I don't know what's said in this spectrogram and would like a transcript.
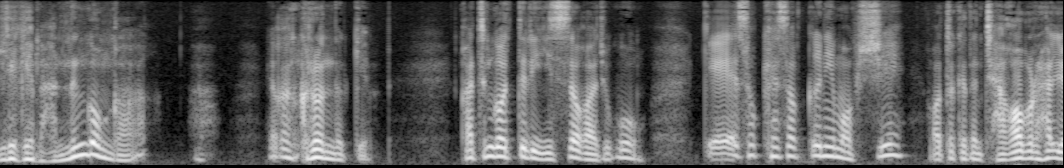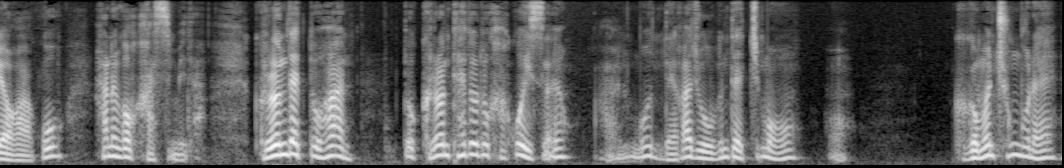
이게 맞는 건가? 약간 그런 느낌. 같은 것들이 있어가지고 계속해서 끊임없이 어떻게든 작업을 하려고 하고 하는 것 같습니다. 그런데 또한 또 그런 태도도 갖고 있어요. 아, 뭐 내가 좋으면 됐지 뭐. 그거면 충분해.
